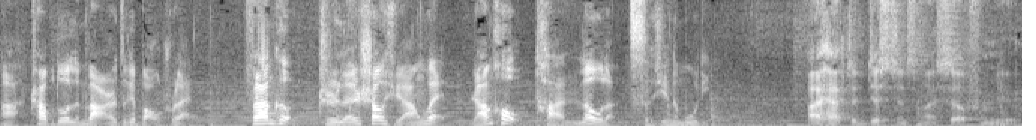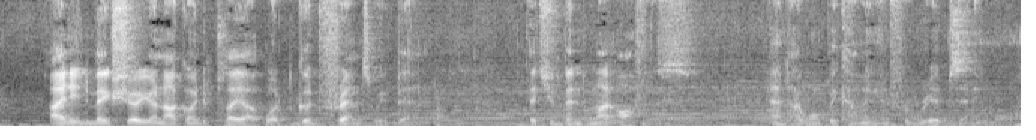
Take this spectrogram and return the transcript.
啊，差不多能把儿子给保出来。弗兰克只能稍许安慰，然后袒露了此行的目的。 I have to distance myself from you. I need to make sure you're not going to play up what good friends we've been. That you've been to my office. And I won't be coming in for ribs anymore.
